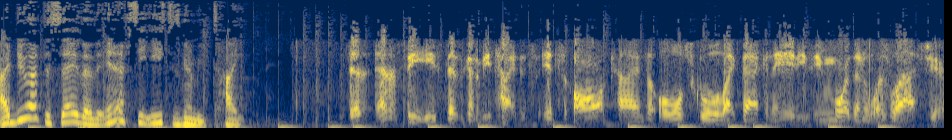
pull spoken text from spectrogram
I do have to say though, the NFC East is going to be tight. The NFC East is going to be tight. It's, it's all kinds of old school, like back in the 80s, even more than it was last year.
